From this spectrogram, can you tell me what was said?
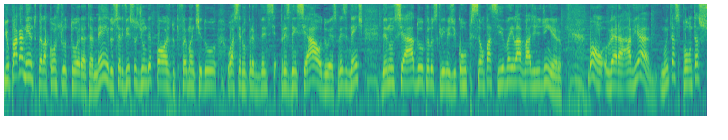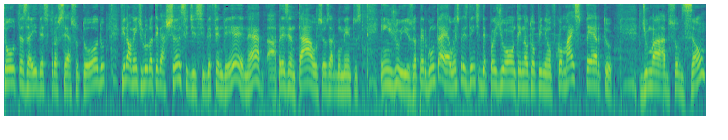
e o pagamento pela construtora também dos serviços de um depósito que foi mantido o acervo presidencial do ex-presidente, denunciado pelos crimes de corrupção passiva e lavagem de dinheiro. Bom, Vera, havia muitas pontas soltas aí desse processo todo. Finalmente Lula teve a chance de se defender, né, apresentar os seus argumentos em juízo. A pergunta é, o ex-presidente depois de ontem, na tua opinião, ficou mais perto de uma absolvição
